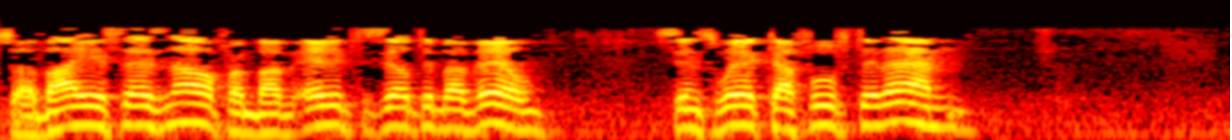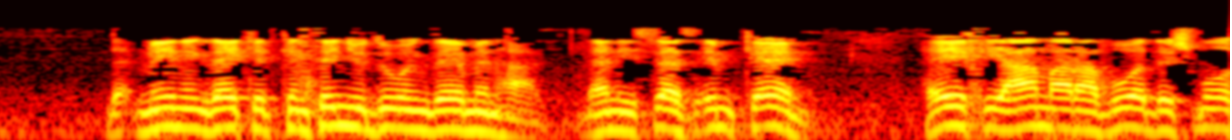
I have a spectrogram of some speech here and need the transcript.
So Abaye says no, from Eretz Yisrael to Bavel, since we're kafuf to them, that meaning they could continue doing their minhag. Then he says, Im ken, heichi amar avua deshmol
